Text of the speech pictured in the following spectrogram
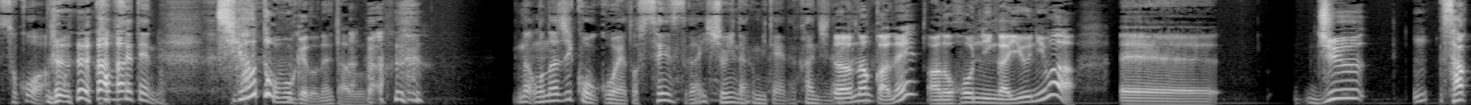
そこは、かぶせてんの？違うと思うけどね、多分。な同じ高校やとセンスが一緒になるみたいな感じななんかね、あの、本人が言うには、えー、十、ん？サッ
